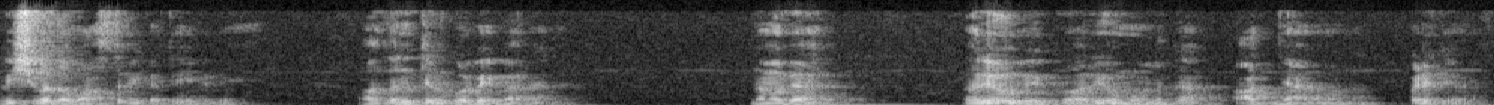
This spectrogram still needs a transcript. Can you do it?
ವಿಶ್ವದ ವಾಸ್ತವಿಕತೆ ಏನಿದೆ? ಅದನ್ನು ತಿಳ್ಕೊಬೇಕಾದ್ರೆ ನಮಗೆ ಅರಿವು ಬೇಕು. ಅರಿವು ಮೂಲಕ ಆ ಜ್ಞಾನವನ್ನು ಪಡಿತೇವೆ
